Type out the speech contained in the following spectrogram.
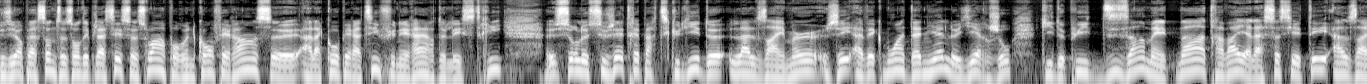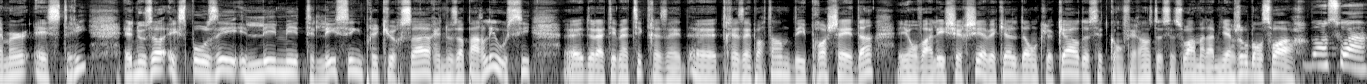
Plusieurs personnes se sont déplacées ce soir pour une conférence euh, à la coopérative funéraire de l'Estrie euh, sur le sujet très particulier de l'Alzheimer. J'ai avec moi Danielle Hiergeau qui depuis dix ans maintenant travaille à la Société Alzheimer Estrie. Elle nous a exposé les mythes, les signes précurseurs. Elle nous a parlé aussi euh, de la thématique très, très importante des proches aidants et on va aller chercher avec elle donc le cœur de cette conférence de ce soir. Madame Hiergeau, bonsoir. Bonsoir.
